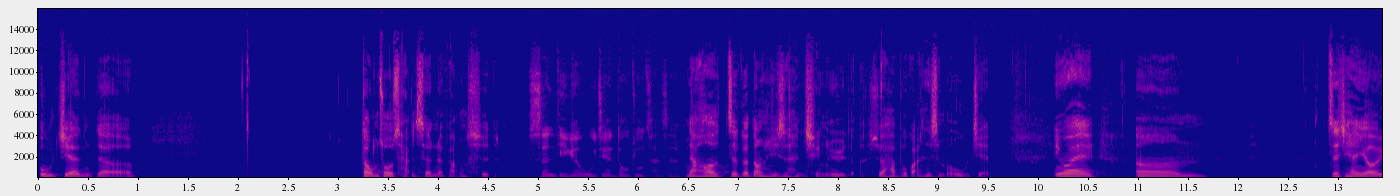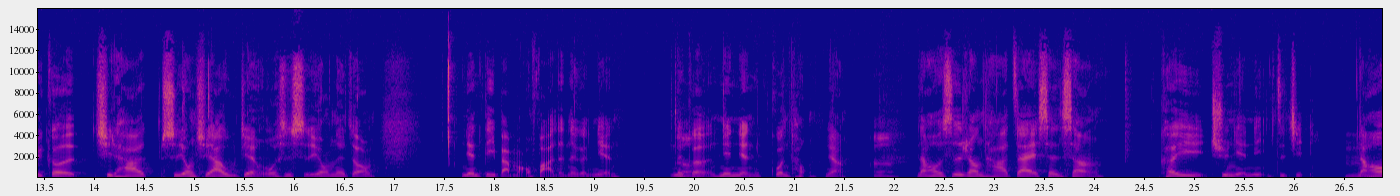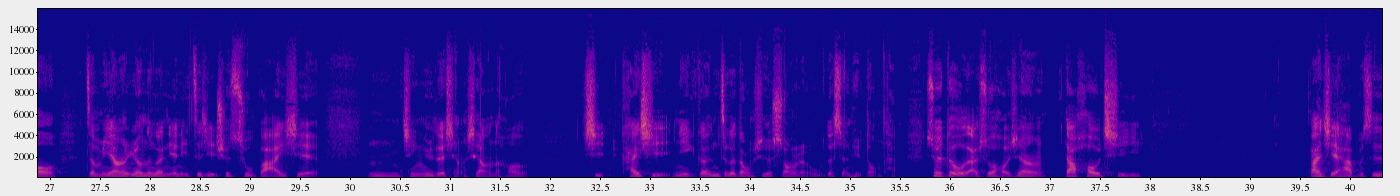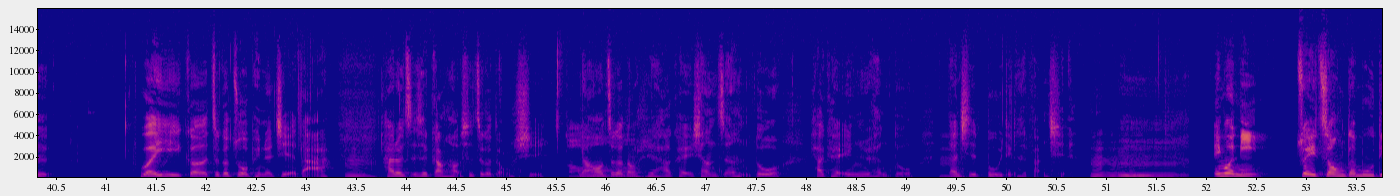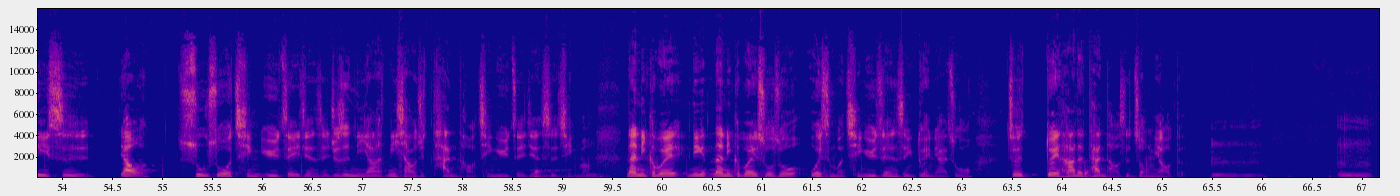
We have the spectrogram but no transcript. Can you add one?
物件的动作产生的方式，身体跟物件的动作产生的方式，然后这个东西是很情欲的，所以它不管是什么物件，因为嗯，之前有一个其他使用其他物件，我是使用那种粘地板毛发的那个粘，那个黏黏滚筒这样，嗯。然后是让它在身上可以去粘你自己，然后怎么样用那个年你自己去触发一些嗯情欲的想象，然后启开启你跟这个东西的双人舞的身体动态。所以对我来说，好像到后期，番茄它不是唯一一个这个作品的解答，嗯，它就只是刚好是这个东西，然后这个东西它可以象征很多，它可以隐喻很多，但其实不一定是番茄。嗯。嗯嗯嗯。因为你最终的目的是要诉说情欲这一件事情，就是你要你想要去探讨情欲这件事情嘛。那你可不可以你那你可不可以说说为什么情欲这件事情对你来说，就是对他的探讨是重要的？嗯嗯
